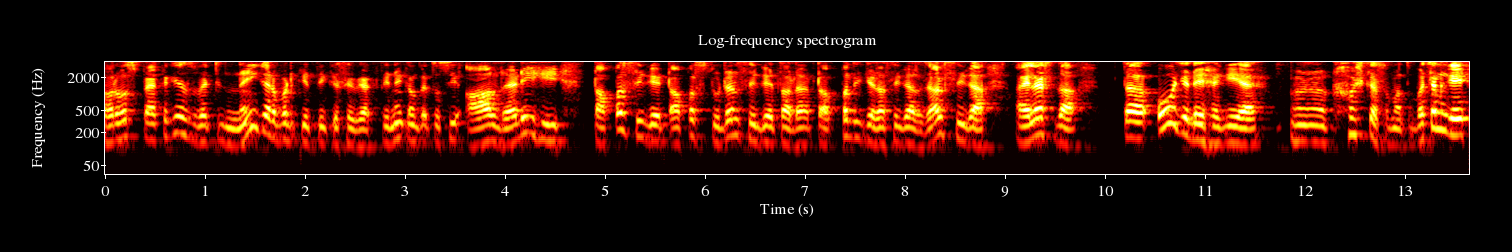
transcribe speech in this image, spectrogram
ਔਰ ਉਸ ਪੈਕੇजेस ਵਿੱਚ ਨਹੀਂ ਗੜਬੜ ਕੀਤੀ ਕਿਸੇ ਵਿਅਕਤੀ ਨੇ, ਕਿਉਂਕਿ ਤੁਸੀਂ ਆਲਰੇਡੀ ਹੀ ਟਾਪਰ ਸੀਗੇ ਟਾਪਰ ਸਟੂਡੈਂਟ ਸੀਗੇ, ਤੁਹਾਡਾ ਟਾਪਰ ਜਿਹੜਾ ਸੀਗਾ ਰਿਜ਼ਲਟ ਸੀਗਾ ਆਈਲੈਟਸ ਦਾ, ਤਾਂ ਉਹ ਜਿਹੜੇ ਹੈਗੇ ਆ ਖੁਸ਼ਕਿਸਮਤ ਬਚਣਗੇ,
